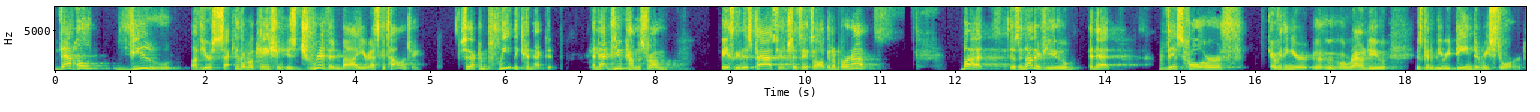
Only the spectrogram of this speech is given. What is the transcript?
That whole view of your secular vocation is driven by your eschatology. So they're completely connected. And that view comes from basically this passage says it's all going to burn up. But there's another view, and that this whole earth Everything you're, uh, uh, around you is going to be redeemed and restored.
